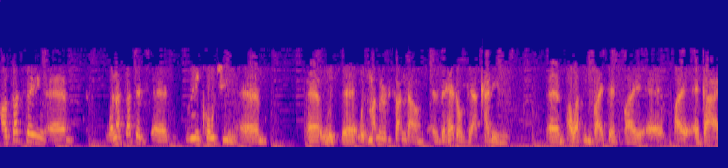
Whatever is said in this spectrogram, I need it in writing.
I'll start saying um when I started uh, doing coaching um uh, with uh, with Mamelodi Sundowns as the head of the academy um, I was invited by uh, by a guy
